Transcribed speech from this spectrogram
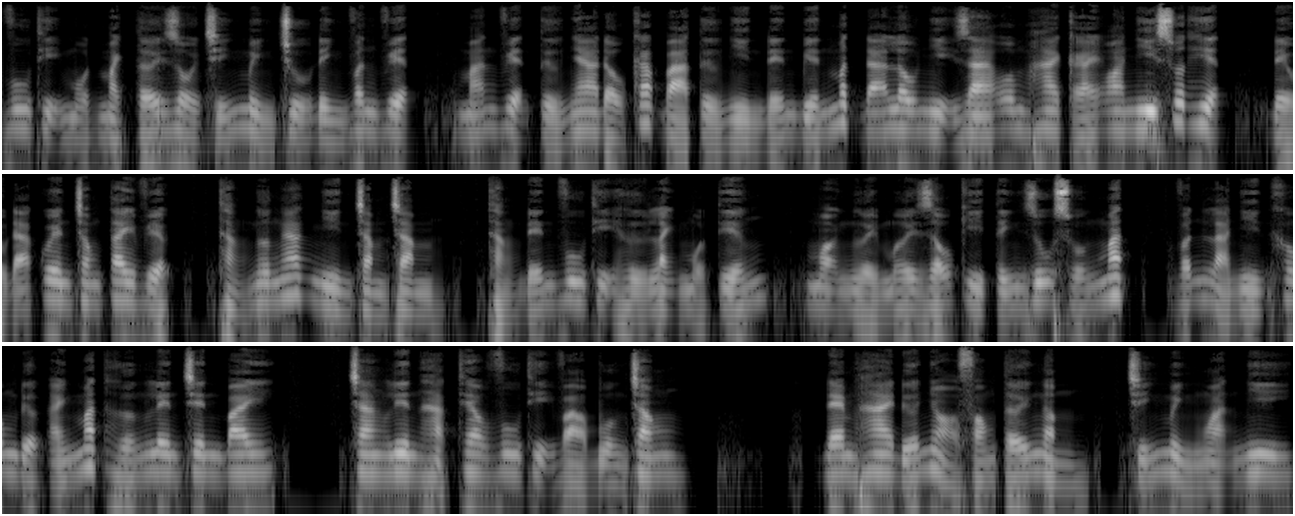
Vu thị một mạch tới rồi chính mình chủ đình vân viện, mãn viện tử nha đầu các bà tử nhìn đến biến mất đã lâu nhị ra ôm hai cái oa nhi xuất hiện, đều đã quên trong tay việc, thẳng ngơ ngác nhìn chằm chằm, thẳng đến Vu thị hừ lạnh một tiếng, mọi người mới giấu kỳ tính rũ xuống mắt, vẫn là nhìn không được ánh mắt hướng lên trên bay. Trang liên hạc theo vu thị vào buồng trong, đem hai đứa nhỏ phóng tới ngầm, chính mình ngoạn nhi.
